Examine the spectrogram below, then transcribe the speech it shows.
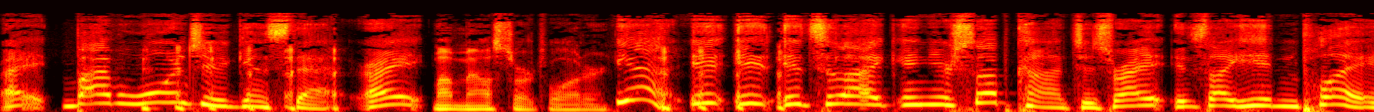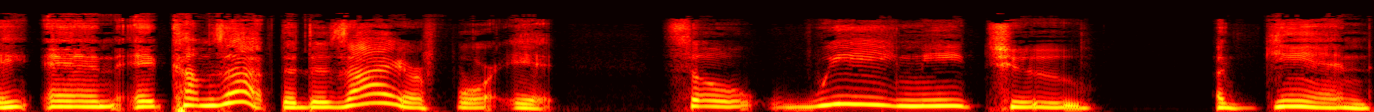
right? Bible warns you against that, right? My mouth starts watering. Yeah, it, it, it's like in your subconscious, right? It's like hidden play and it comes up, the desire for it. So we need to, again,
